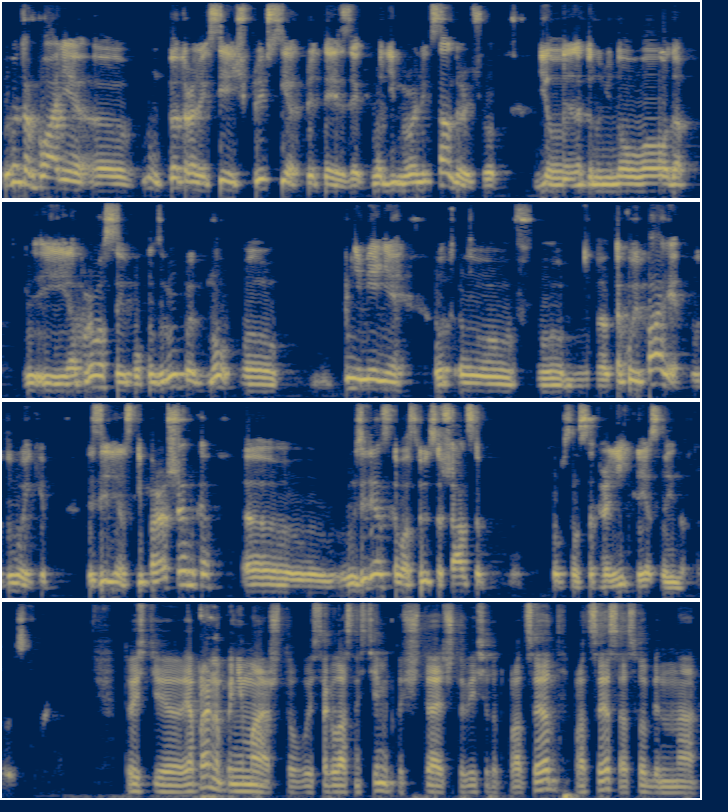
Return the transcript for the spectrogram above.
И в этом плане э, ну, Петр Алексеевич при всех претензиях к Владимиру Александровичу, вот, делали накануне Нового года и опросы, и фокус-группы, ну, тем не менее, вот э, в такой паре, в двойке, Зеленский-Порошенко, э, у Зеленского остаются шансы, собственно, сохранить кресло и на второй то есть э, я правильно понимаю, что вы согласны с теми, кто считает, что весь этот процесс, процесс, особенно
